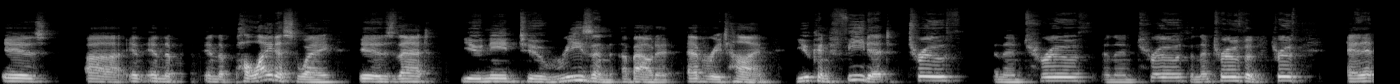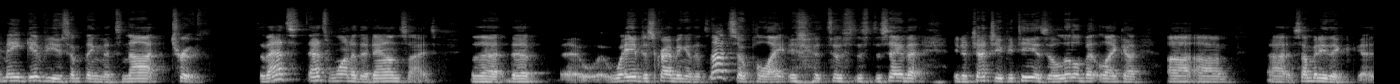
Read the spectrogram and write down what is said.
is uh, in, in the in the politest way is that you need to reason about it every time. You can feed it truth and then truth and then truth and then truth and truth, and it may give you something that's not truth. So that's that's one of the downsides the the uh, way of describing it that's not so polite is to, is to say that you know ChatGPT is a little bit like a uh, um, uh, somebody that uh,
